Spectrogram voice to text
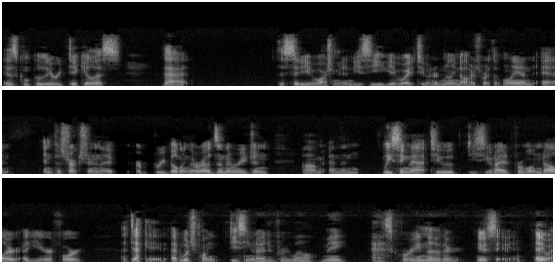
it is completely ridiculous that the city of Washington D.C. gave away 200 million dollars worth of land and infrastructure, and they are rebuilding the roads in the region, um, and then leasing that to DC United for one dollar a year for a decade. At which point, DC United very well may ask for another new stadium. Anyway,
